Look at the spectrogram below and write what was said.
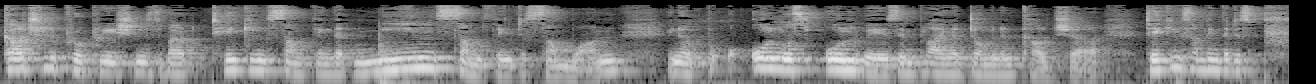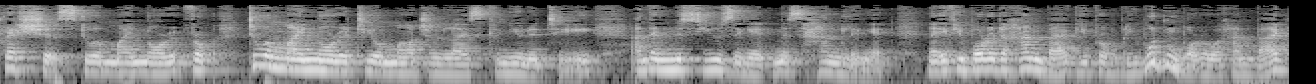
Cultural appropriation is about taking something that means something to someone, you know, almost always implying a dominant culture, taking something that is precious to a minority to a minority or marginalized community, and then misusing it, mishandling it. Now, if you borrowed a handbag, you probably wouldn't borrow a handbag,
